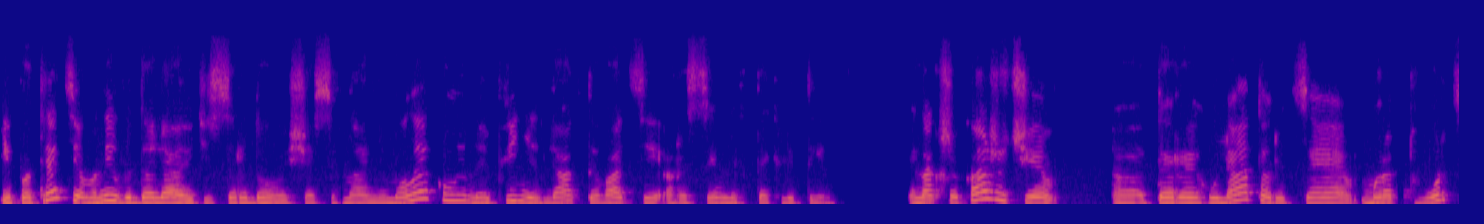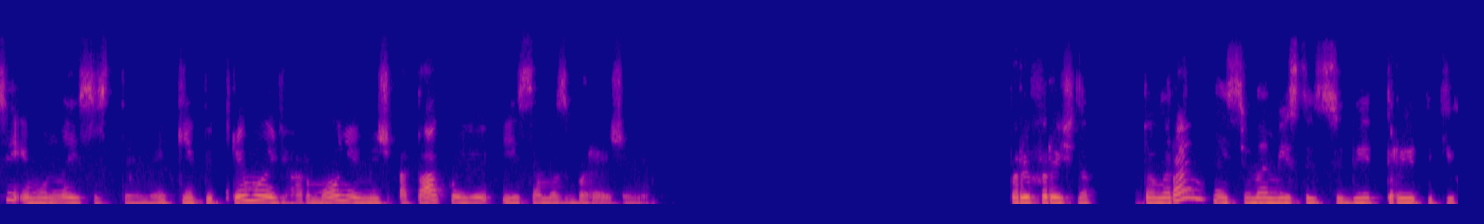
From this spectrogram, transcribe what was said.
І по-третє, вони видаляють із середовища сигнальні молекули, необхідні для активації агресивних Т-клітин. Інакше кажучи, Е, Т-регулятори це миротворці імунної системи, які підтримують гармонію між атакою і самозбереженням. Периферична толерантність вона містить в собі три таких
